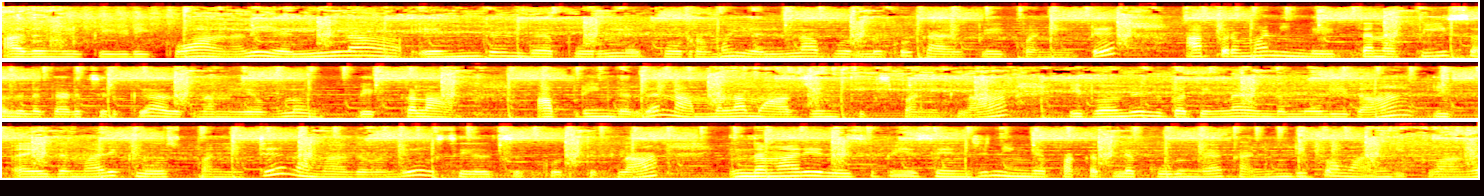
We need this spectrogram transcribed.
அது உங்களுக்கு இடிக்கும். அதனால் எல்லா எந்தெந்த பொருளை போடுறோமோ எல்லா பொருளுக்கும் கால்குலேட் பண்ணிவிட்டு அப்புறமா நீங்கள் இத்தனை பீஸ் அதில் கிடச்சிருக்கு அதுக்கு நம்ம எவ்வளோ வைக்கலாம் அப்படிங்கிறத நம்மளாம் மார்ஜின் ஃபிக்ஸ் பண்ணிக்கலாம். இப்போ வந்து இது பார்த்திங்களா இந்த மூடி தான். இப் இதை மாதிரி க்ளோஸ் பண்ணிவிட்டு நம்ம அதை வந்து சேல்ஸுக்கு கொடுத்துக்கலாம். இந்த மாதிரி ரெசிபியை செஞ்சு நீங்கள் பக்கத்தில் கொடுங்க. கண்டிப்பாக வாங்கிக்குவாங்க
